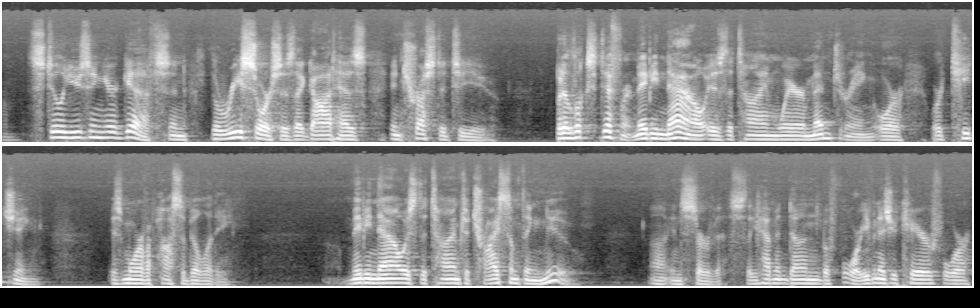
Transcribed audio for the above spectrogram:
um, still using your gifts and the resources that God has entrusted to you. But it looks different. Maybe now is the time where mentoring or, or teaching is more of a possibility. Maybe now is the time to try something new uh, in service that you haven't done before, even as you care for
